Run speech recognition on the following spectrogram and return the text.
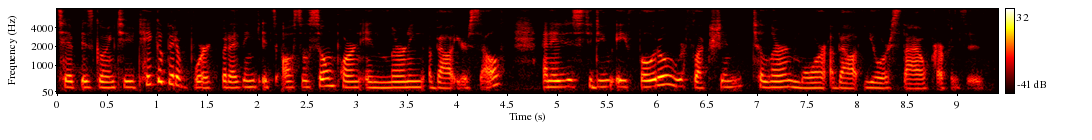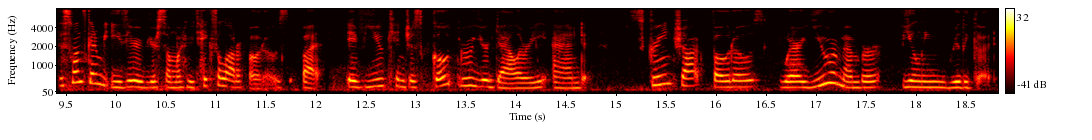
tip is going to take a bit of work, but I think it's also so important in learning about yourself, and it is to do a photo reflection to learn more about your style preferences. This one's going to be easier if you're someone who takes a lot of photos, but if you can just go through your gallery and Screenshot photos where you remember feeling really good.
